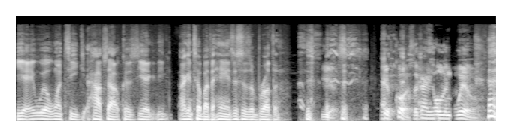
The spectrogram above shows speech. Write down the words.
Yeah, it will once he hops out because yeah, he- I can tell by the hands. This is a brother. Yes. Yeah, of course. Look how he's holding the wheel.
